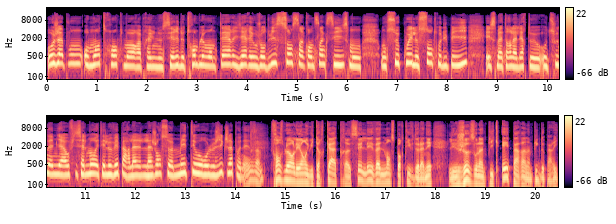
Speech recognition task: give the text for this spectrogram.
Au Japon, au moins 30 morts après une série de tremblements de terre hier et aujourd'hui. 155 séismes ont, ont secoué le centre du pays. Et ce matin, l'alerte au tsunami a officiellement été levée par l'agence météorologique japonaise. France Bleu Orléans, 8h04, c'est l'événement sportif de l'année, les Jeux olympiques et paralympiques de Paris.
